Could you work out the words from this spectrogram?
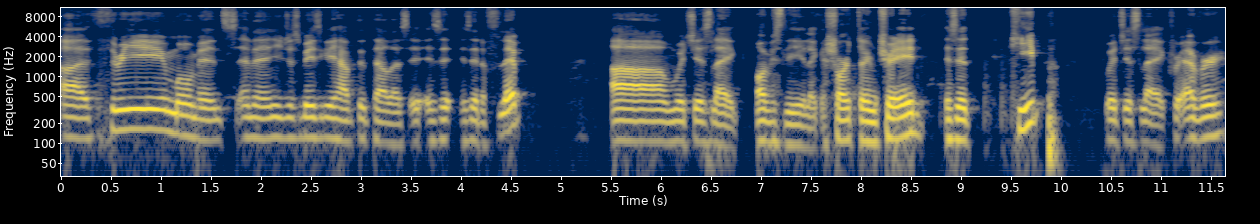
uh, three moments, and then you just basically have to tell us is it is it a flip, um, which is like obviously like a short term trade. Is it keep, which is like forever,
